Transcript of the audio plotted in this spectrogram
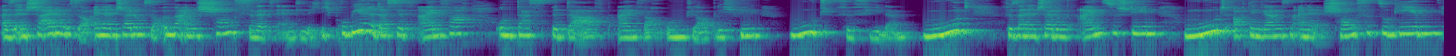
also Entscheidung ist auch, eine Entscheidung ist auch immer eine Chance letztendlich. Ich probiere das jetzt einfach und das bedarf einfach unglaublich viel Mut für viele. Mut, für seine Entscheidung einzustehen, Mut, auch dem Ganzen eine Chance zu geben,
